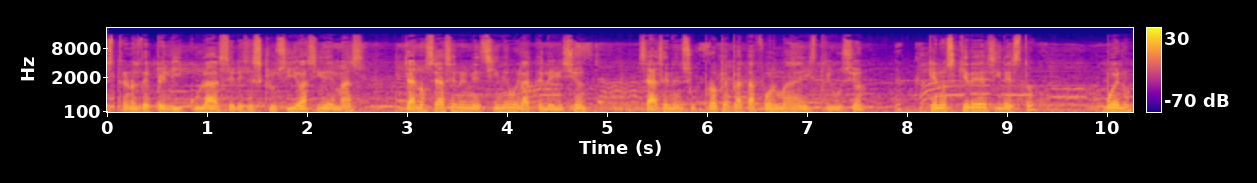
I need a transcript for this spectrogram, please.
estrenos de películas, series exclusivas y demás ya no se hacen en el cine o en la televisión, se hacen en su propia plataforma de distribución. ¿Qué nos quiere decir esto? Bueno,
